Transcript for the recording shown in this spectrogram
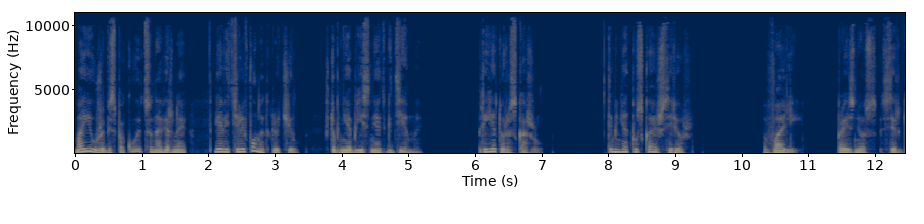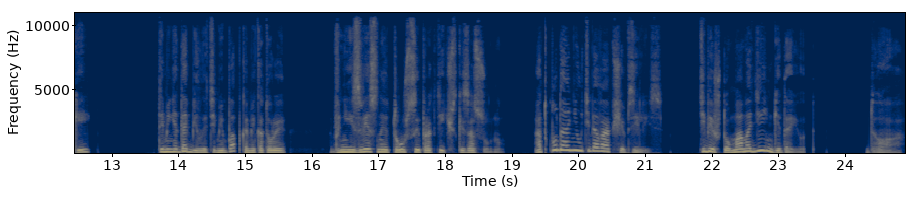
Мои уже беспокоятся, наверное. Я ведь телефон отключил, чтобы не объяснять, где мы. Приеду, расскажу. Ты меня отпускаешь, Сереж? Вали, — произнес Сергей. Ты меня добил этими бабками, которые в неизвестные трусы практически засунул. Откуда они у тебя вообще взялись? Тебе что, мама деньги дает? Да.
